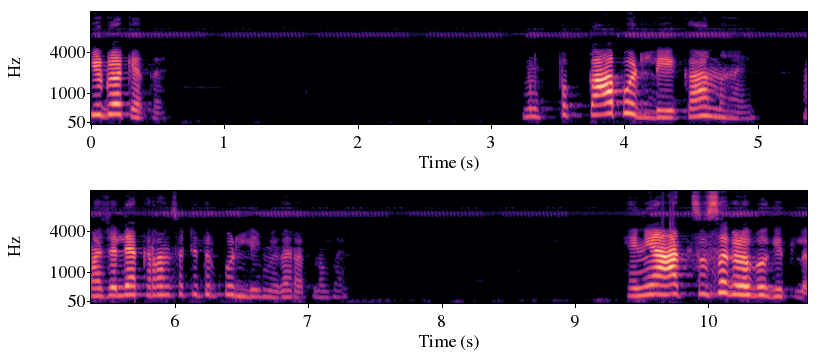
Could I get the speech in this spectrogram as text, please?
ही डोक्यात आहे. मग का पडली का नाही? माझ्या लेकरांसाठी तर पडली मी घरातनं बाहेर. ह्याने आजचं सगळं बघितलं.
